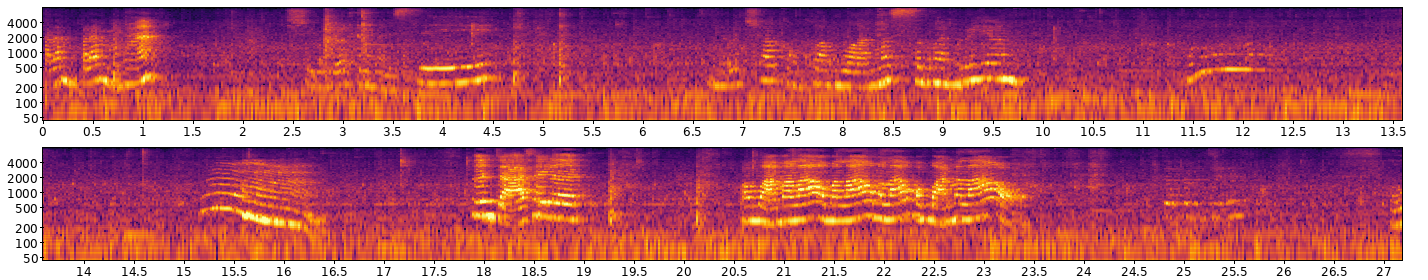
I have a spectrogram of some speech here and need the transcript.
ปลั้มปลั้มนะชิมรสดูหน่อยสิ สชาติของความหวานมัสมั่นเรียงโอ้มเพื่อนจ๋าใช่เลย ความหวานมาแล้วมาแล้วมาแล้วความหวานมาแล้วโอ้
